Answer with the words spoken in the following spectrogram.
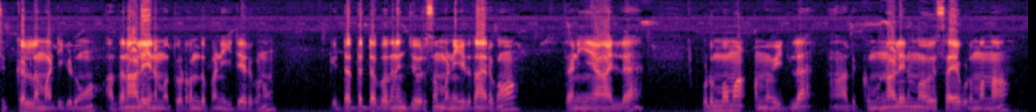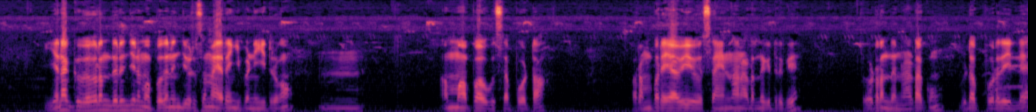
சிக்கலில் மாட்டிக்கிடுவோம். அதனாலேயே நம்ம தொடர்ந்து பண்ணிக்கிட்டே இருக்கணும். கிட்டத்தட்ட பதினஞ்சு வருஷம் பண்ணிக்கிட்டு தான் இருக்கோம். தனியாக இல்லை. குடும்பமாக நம்ம வீட்டில் அதுக்கு முன்னாலே நம்ம விவசாய குடும்பம் தான். எனக்கு விவரம் தெரிஞ்சு நம்ம பதினஞ்சு வருஷமாக இறங்கி பண்ணிக்கிட்டு இருக்கோம். அம்மா அப்பாவுக்கு சப்போர்ட்டாக பரம்பரையாகவே விவசாயம் தான் நடந்துக்கிட்டு இருக்குது தொடர்ந்து நடக்கும். விட போகிறதே இல்லை.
